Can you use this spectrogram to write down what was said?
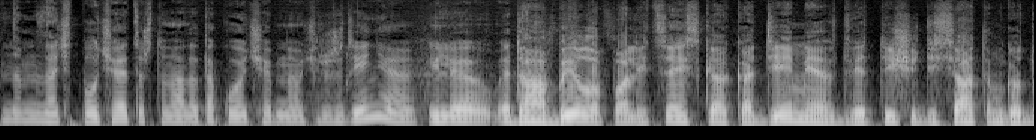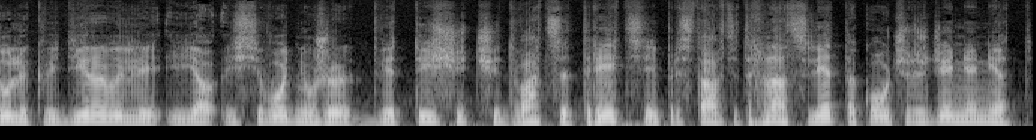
Нам, значит, получается, что надо такое учебное учреждение? Или это да, была полицейская академия в 2010 году ликвидировали, и, я, и сегодня уже 2023, представьте, 13 лет такого учреждения нет.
